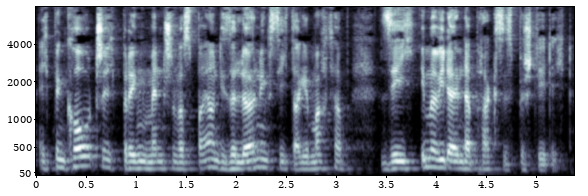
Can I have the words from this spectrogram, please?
Ich bin Coach, ich bringe Menschen was bei und diese Learnings, die ich da gemacht habe, sehe ich immer wieder in der Praxis bestätigt.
